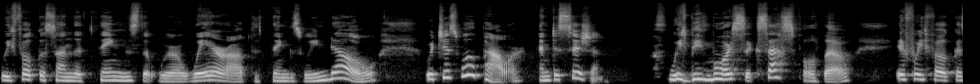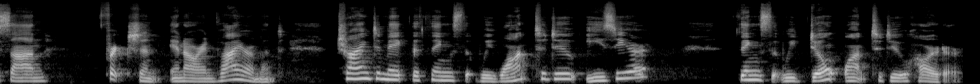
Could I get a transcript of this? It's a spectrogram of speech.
We focus on the things that we're aware of, the things we know, which is willpower and decision. We'd be more successful, though, if we focus on friction in our environment, trying to make the things that we want to do easier, things that we don't want to do harder.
